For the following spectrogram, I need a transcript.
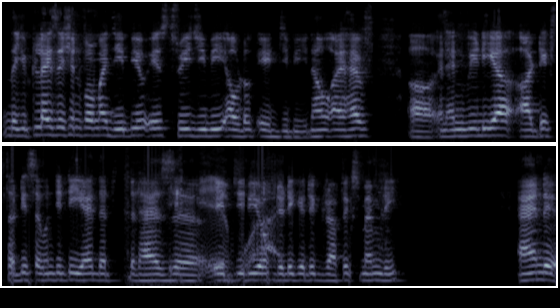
the utilization for my GPU is 3 GB out of 8 GB now I have uh, an NVIDIA RTX 3070 Ti that that has uh, 8 GB of dedicated graphics memory and uh,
